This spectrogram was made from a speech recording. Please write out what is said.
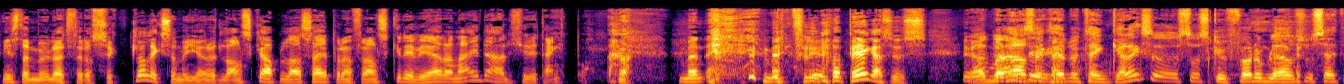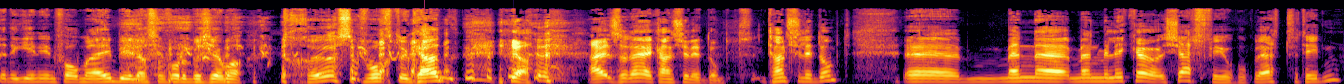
finnes det mulighet for å sykle liksom gjennom et landskap, la oss si på den franske riviera? Nei, det hadde ikke de tenkt på. Men, men fly på Pegasus? Ja, det men altså, Kan du tenke deg så, så skuffa du blir, og så setter deg inn i en Formel 1-bil, og så får du beskjed om å trø så fort du kan? ja. Nei, så det er kanskje litt dumt. Kanskje litt dumt. Eh, men, eh, men vi liker jo Skjerf er jo populært for tiden.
